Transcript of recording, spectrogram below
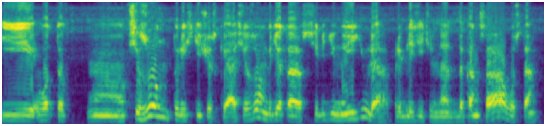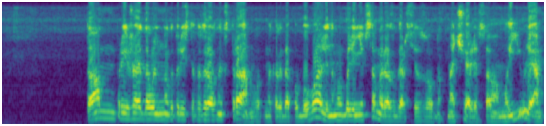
И вот в в сезон туристический, а сезон где-то с середины июля приблизительно до конца августа. Там приезжает довольно много туристов из разных стран. Вот мы когда побывали, но мы были не в самый разгар сезона, в начале самого июля.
